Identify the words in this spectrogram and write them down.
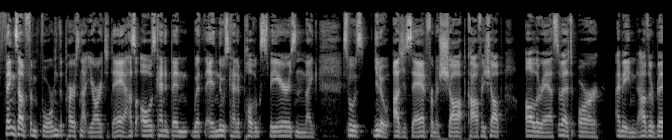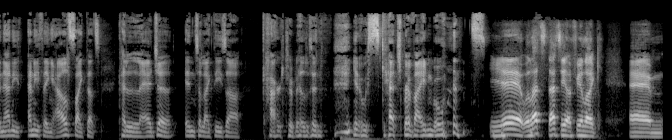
things have informed the person that you are today has always kind of been within those kind of public spheres and like I suppose you know as you said from a shop coffee shop all the rest of it or I mean have there been any anything else like that's kind of led you into like these uh character building, you know, sketch providing moments. Yeah, well, that's that's it. I feel like um,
